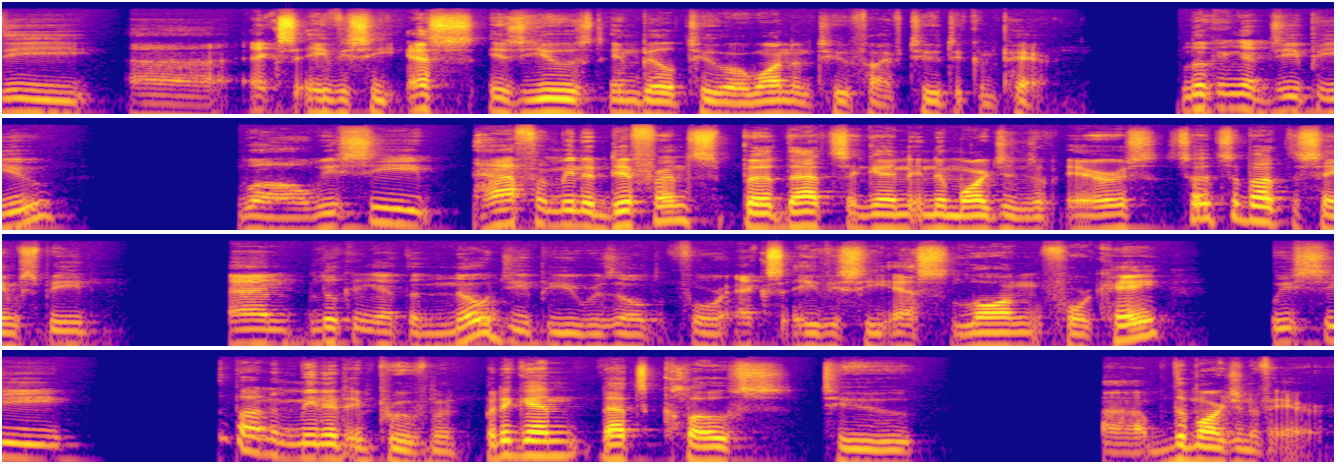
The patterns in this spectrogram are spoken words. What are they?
the uh, XAVC-S is used in build 201 and 252 to compare. Looking at GPU, well, we see half a minute difference, but that's again in the margins of errors, so it's about the same speed. And looking at the no GPU result for XAVC-S long 4K, we see about a minute improvement. But again, that's close to uh, the margin of error.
